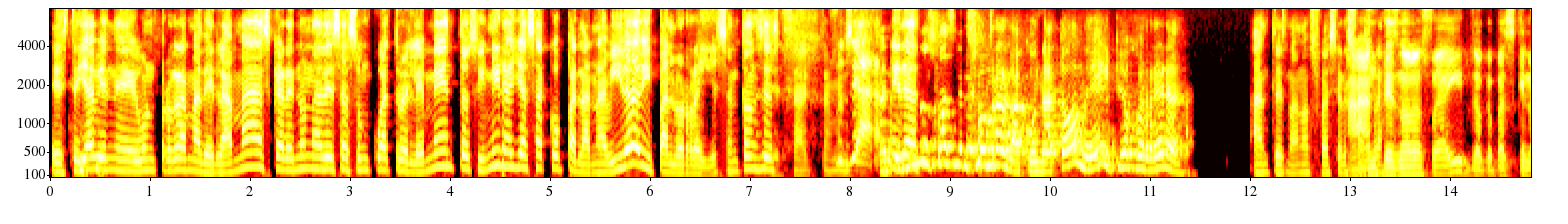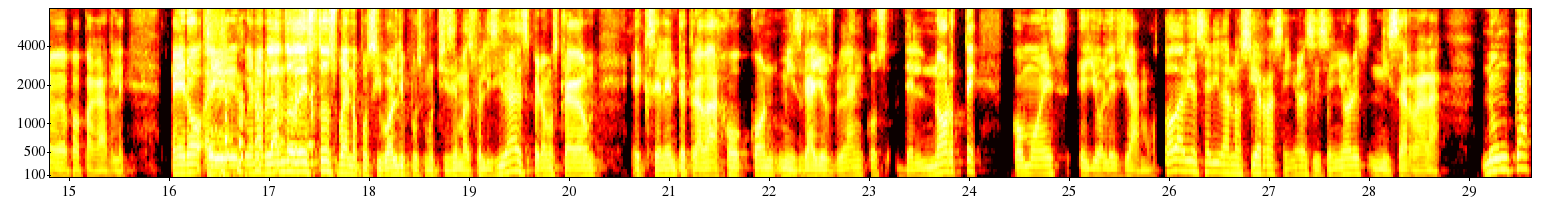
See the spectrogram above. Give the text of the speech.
este, ya viene un programa de la máscara, en una de esas son cuatro elementos, y mira, ya sacó para la Navidad y para los Reyes. Entonces, pues Exactamente. pues ya, mira. nos hacer sombra al vacunatón, ¿eh? El piojo Herrera. Antes no nos fue a hacer sombra. Antes no nos fue ahí, lo que pasa es que no había para pagarle. Pero eh, bueno, hablando de estos, bueno, pues Iboldi, pues muchísimas felicidades. Esperamos que haga un excelente trabajo con mis gallos blancos del norte, como es que yo les llamo. Todavía esa herida no cierra, señoras y señores, ni cerrará. Nunca,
